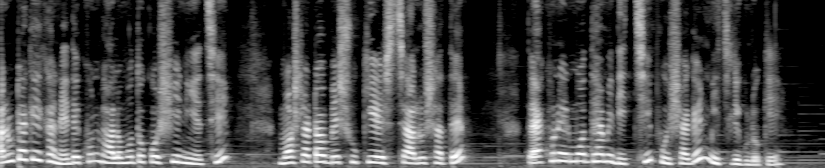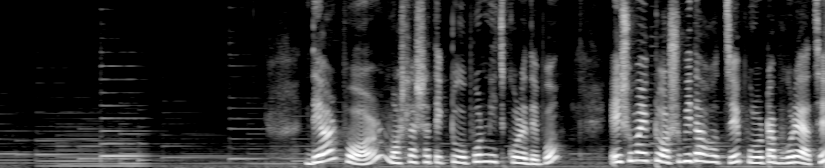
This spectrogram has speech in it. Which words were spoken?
আলুটাকে এখানে দেখুন ভালো মতো কষিয়ে নিয়েছি। মশলাটাও বেশ শুকিয়ে এসছে আলুর সাথে। তো এখন এর মধ্যে আমি দিচ্ছি পুঁই শাকের মিচলিগুলোকে দেওয়ার পর মশলার সাথে একটু ওপর নিচ করে দেব। এই সময় একটু অসুবিধা হচ্ছে, পুরোটা ভরে আছে।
